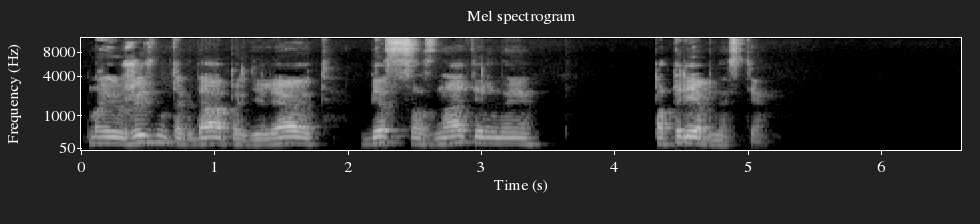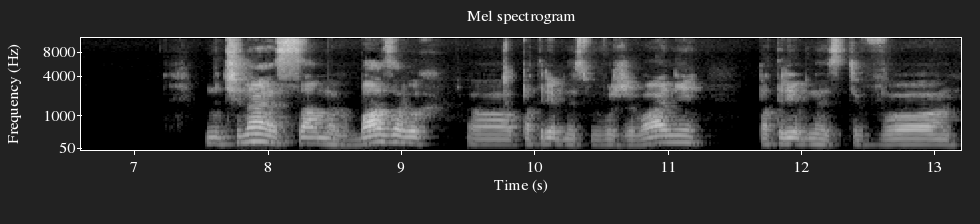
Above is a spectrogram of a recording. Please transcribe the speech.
мою жизнь тогда определяют бессознательные потребности. Начиная с самых базовых, э, потребность в выживании, потребность в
